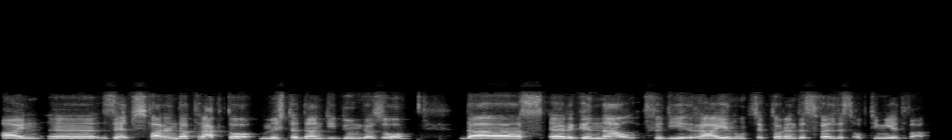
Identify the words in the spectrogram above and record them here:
Ein äh, selbstfahrender Traktor mischte dann die Dünger so, dass er genau für die Reihen und Sektoren des Feldes optimiert war.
